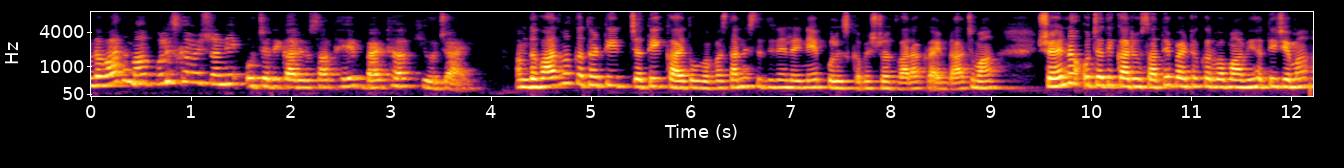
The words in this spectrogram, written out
અમદાવાદમાં પોલીસ કમિશનરની ઉચ્ચ અધિકારીઓ સાથે બેઠક યોજાઈ. અમદાવાદમાં કથળતી જતી કાયદો વ્યવસ્થાની સ્થિતિને લઈને પોલીસ કમિશનર દ્વારા ક્રાઇમ બ્રાન્ચમાં શહેરના ઉચ્ચ અધિકારીઓ સાથે બેઠક કરવામાં આવી હતી, જેમાં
